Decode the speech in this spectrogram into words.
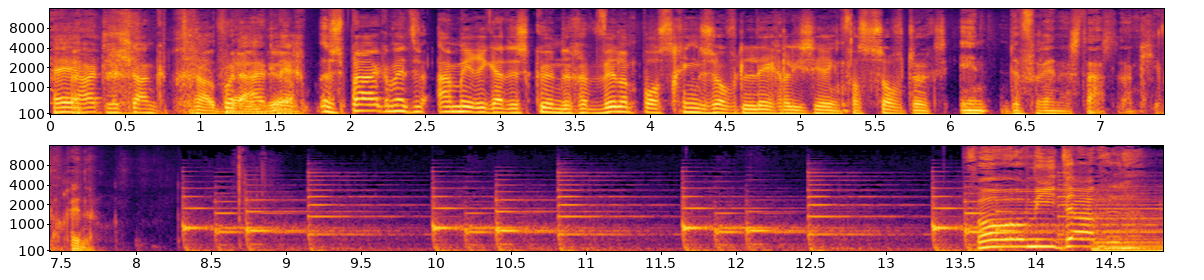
Hey, hartelijk dank voor de uitleg. We spraken met Amerika-deskundige Willem Post... ging dus over de legalisering van softdrugs in de Verenigde Staten. Dank je wel. Geen dank. Formidable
